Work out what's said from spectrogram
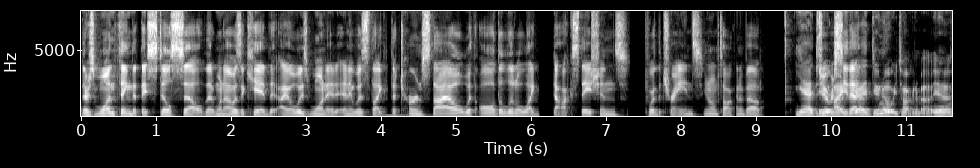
There's one thing that they still sell that when I was a kid that I always wanted, and it was like the turnstile with all the little like dock stations for the trains. You know what I'm talking about? Yeah, Did dude, you ever I, see that? yeah, I do know what you're talking about. Yeah.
